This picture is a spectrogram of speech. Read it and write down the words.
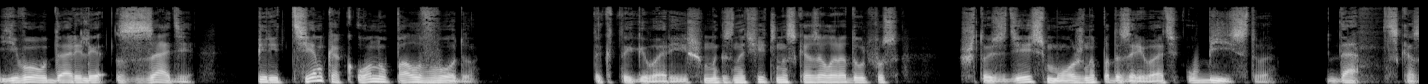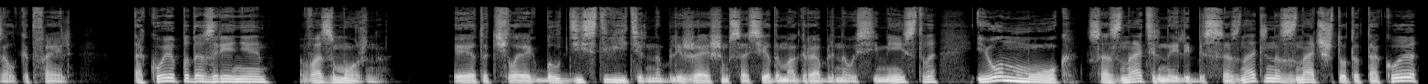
его ударили сзади, перед тем, как он упал в воду. «Так ты говоришь, — многозначительно сказал Радульфус, — что здесь можно подозревать убийство». «Да», — сказал Катфаэль, — «такое подозрение возможно». И этот человек был действительно ближайшим соседом ограбленного семейства, и он мог, сознательно или бессознательно, знать что-то такое,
